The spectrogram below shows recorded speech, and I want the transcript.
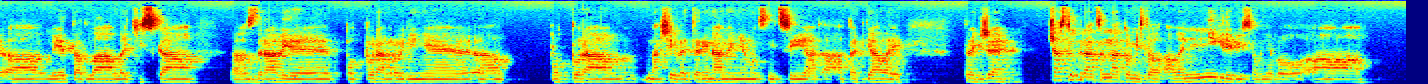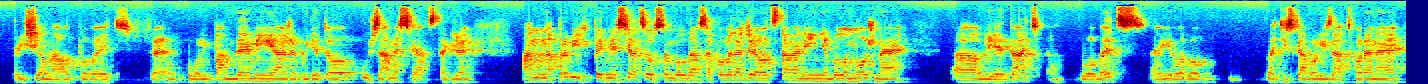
Uh, lietadla, letiská, uh, zdravie, podpora v rodine, podpora našej veterinárnej nemocnici a, a, a tak ďalej. Takže častokrát som na to myslel, ale nikdy by som nebol uh, prišiel na odpoveď, že kvôli pandémii a že bude to už za mesiac. Takže Áno, na prvých 5 mesiacov som bol, dá sa povedať, že odstavený, nebolo možné lietať vôbec, hej, lebo letiská boli zatvorené,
